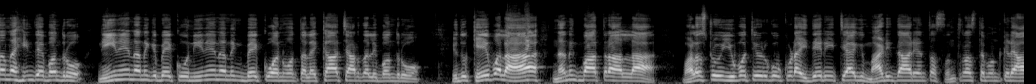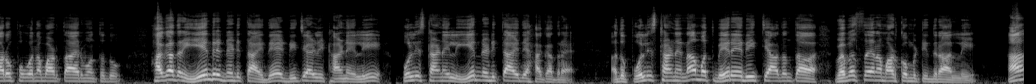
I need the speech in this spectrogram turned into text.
ನನ್ನ ಹಿಂದೆ ಬಂದ್ರು. ನೀನೇ ನನಗೆ ಬೇಕು, ನೀನೇ ನನಗೆ ಬೇಕು ಅನ್ನುವಂಥ ಲೆಕ್ಕಾಚಾರದಲ್ಲಿ ಬಂದ್ರು. ಇದು ಕೇವಲ ನನಗೆ ಮಾತ್ರ ಅಲ್ಲ ಬಹಳಷ್ಟು ಯುವತಿಯರಿಗೂ ಕೂಡ ಇದೇ ರೀತಿಯಾಗಿ ಮಾಡಿದ್ದಾರೆ ಅಂತ ಸಂತ್ರಸ್ತೆ ಒಂದು ಕಡೆ ಆರೋಪವನ್ನು ಮಾಡ್ತಾ ಇರುವಂಥದ್ದು. ಹಾಗಾದರೆ ಏನ್ರಿ ನಡೀತಾ ಇದೆ? ಡಿ ಜೆ ಹಳ್ಳಿ ಠಾಣೆಯಲ್ಲಿ, ಪೊಲೀಸ್ ಠಾಣೆಯಲ್ಲಿ ಏನು ನಡೀತಾ ಇದೆ ಹಾಗಾದರೆ? ಅದು ಪೊಲೀಸ್ ಠಾಣೆನ ಮತ್ತು ಬೇರೆ ರೀತಿಯಾದಂಥ ವ್ಯವಸ್ಥೆಯನ್ನು ಮಾಡ್ಕೊಂಡ್ಬಿಟ್ಟಿದ್ರಾ ಅಲ್ಲಿ? ಹಾಂ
